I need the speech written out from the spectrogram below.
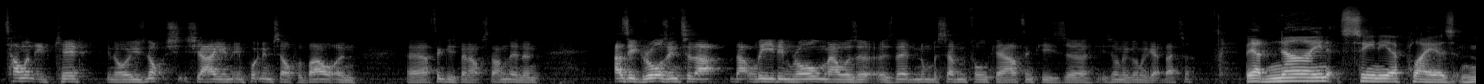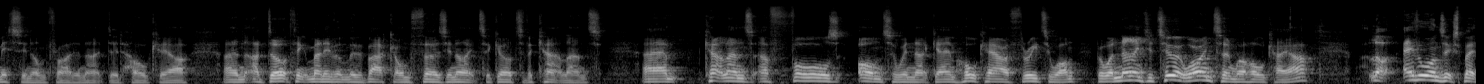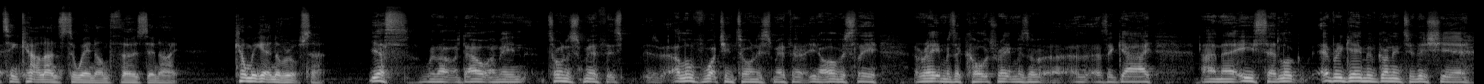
talented kid. You know, he's not shy in, in putting himself about, and uh, I think he's been outstanding. And as he grows into that that leading role now as a, as their number seven Hull KR, I think he's uh, he's only going to get better. They had nine senior players missing on Friday night, did Hull KR, and I don't think many of them will be back on Thursday night to go to the Catalans. Um, Catalans are fours on to win that game. Hull KR are three to one, but we're nine to two at Warrington. Were Hull KR. Look, everyone's expecting Catalans to win on Thursday night. Can we get another upset? Yes, without a doubt. I mean, Tony Smith is. I love watching Tony Smith. Uh, you know, obviously, I rate him as a coach, rate him as a as, as a guy, and uh, he said, look, every game we've gone into this year,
